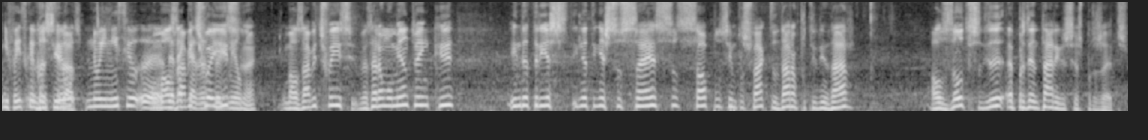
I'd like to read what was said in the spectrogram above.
e foi isso que aconteceu no início uh, o maus hábitos foi isso, não é? O maus hábitos foi isso, mas era um momento em que ainda, terias, ainda tinhas sucesso só pelo simples facto de dar oportunidade aos outros de apresentarem os seus projetos.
